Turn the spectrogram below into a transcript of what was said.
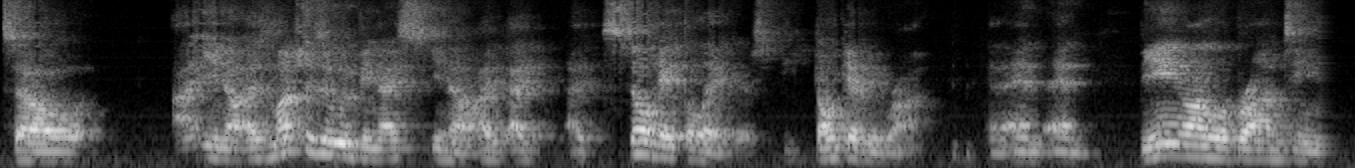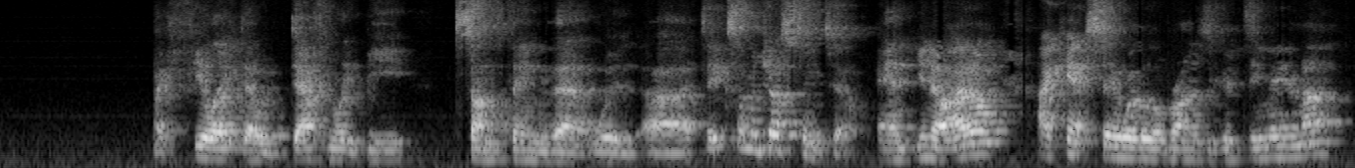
So, I, you know, as much as it would be nice, you know, I, I, I still hate the Lakers. Don't get me wrong. And, and, and being on a LeBron team, I feel like that would definitely be something that would uh, take some adjusting to. And you know, I don't, I can't say whether LeBron is a good teammate or not,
